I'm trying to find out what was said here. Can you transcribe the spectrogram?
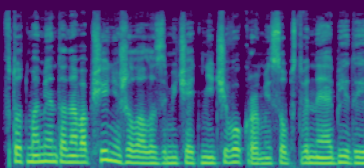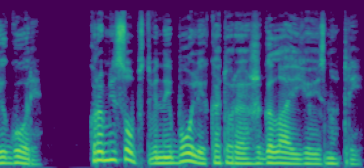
В тот момент она вообще не желала замечать ничего, кроме собственной обиды и горя, кроме собственной боли, которая жгла ее изнутри.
